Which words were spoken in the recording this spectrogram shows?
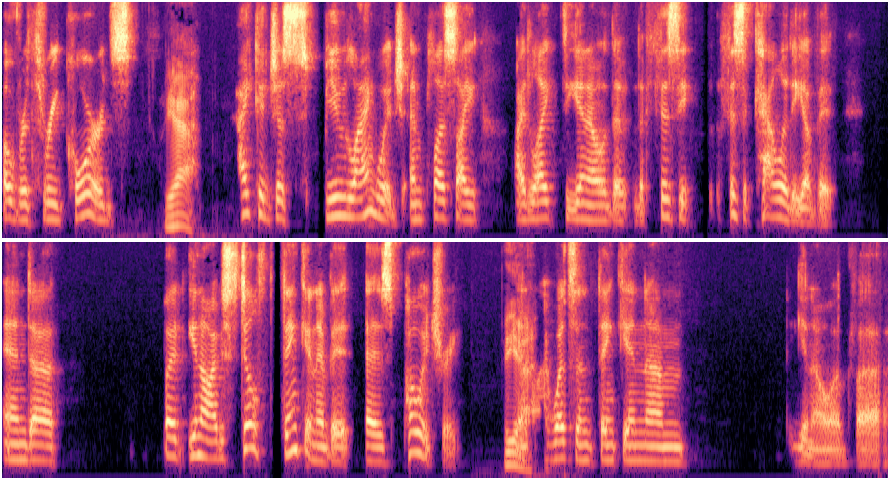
over three chords, yeah. I could just spew language. And plus I, I liked, you know, the, the physic physicality of it. And, uh, but, you know, I was still thinking of it as poetry. You Yeah. know, I wasn't thinking, um, you know, of uh,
